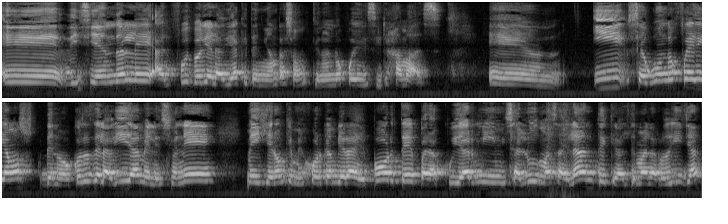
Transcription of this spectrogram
eh, diciéndole al fútbol y a la vida que tenían razón, que uno no puede decir jamás. Eh, y segundo fue, digamos, de nuevo, cosas de la vida, me lesioné, me dijeron que mejor cambiara de deporte para cuidar mi, mi salud más adelante, que era el tema de la rodilla.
